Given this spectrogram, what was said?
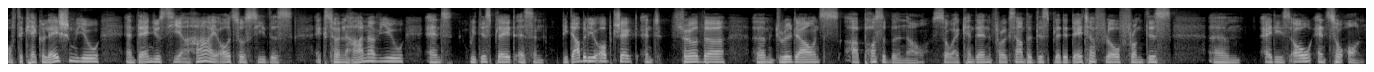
of the calculation view, and then you see, aha, I also see this external HANA view, and we display it as an BW object and further um, drill downs are possible now. So I can then, for example, display the data flow from this um, ADSO and so on.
